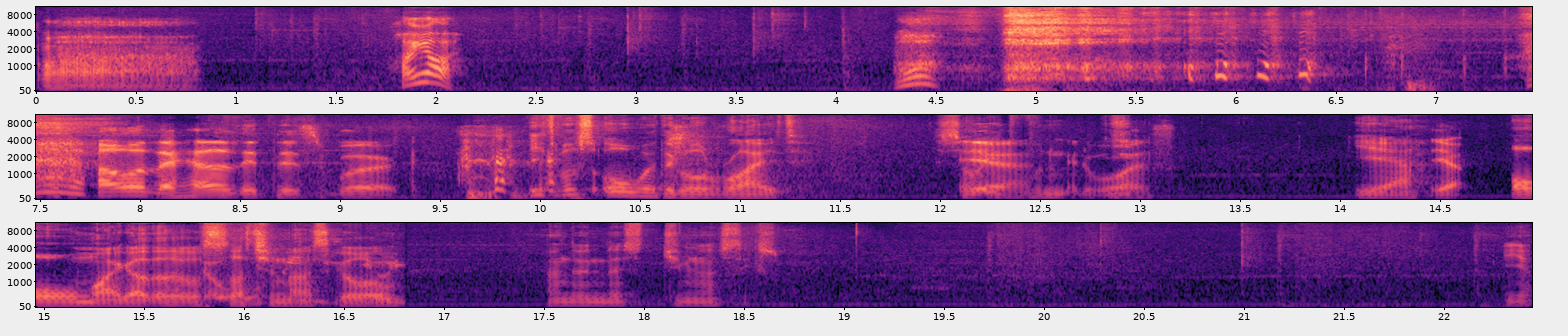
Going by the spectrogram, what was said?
Ah. Hiya! How the hell did this work? It was over the goal right. So yeah, it, wouldn't it was. Yeah. Yeah. Oh my god, that was No such a nice goal. I'm doing this gymnastics. Yeah.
